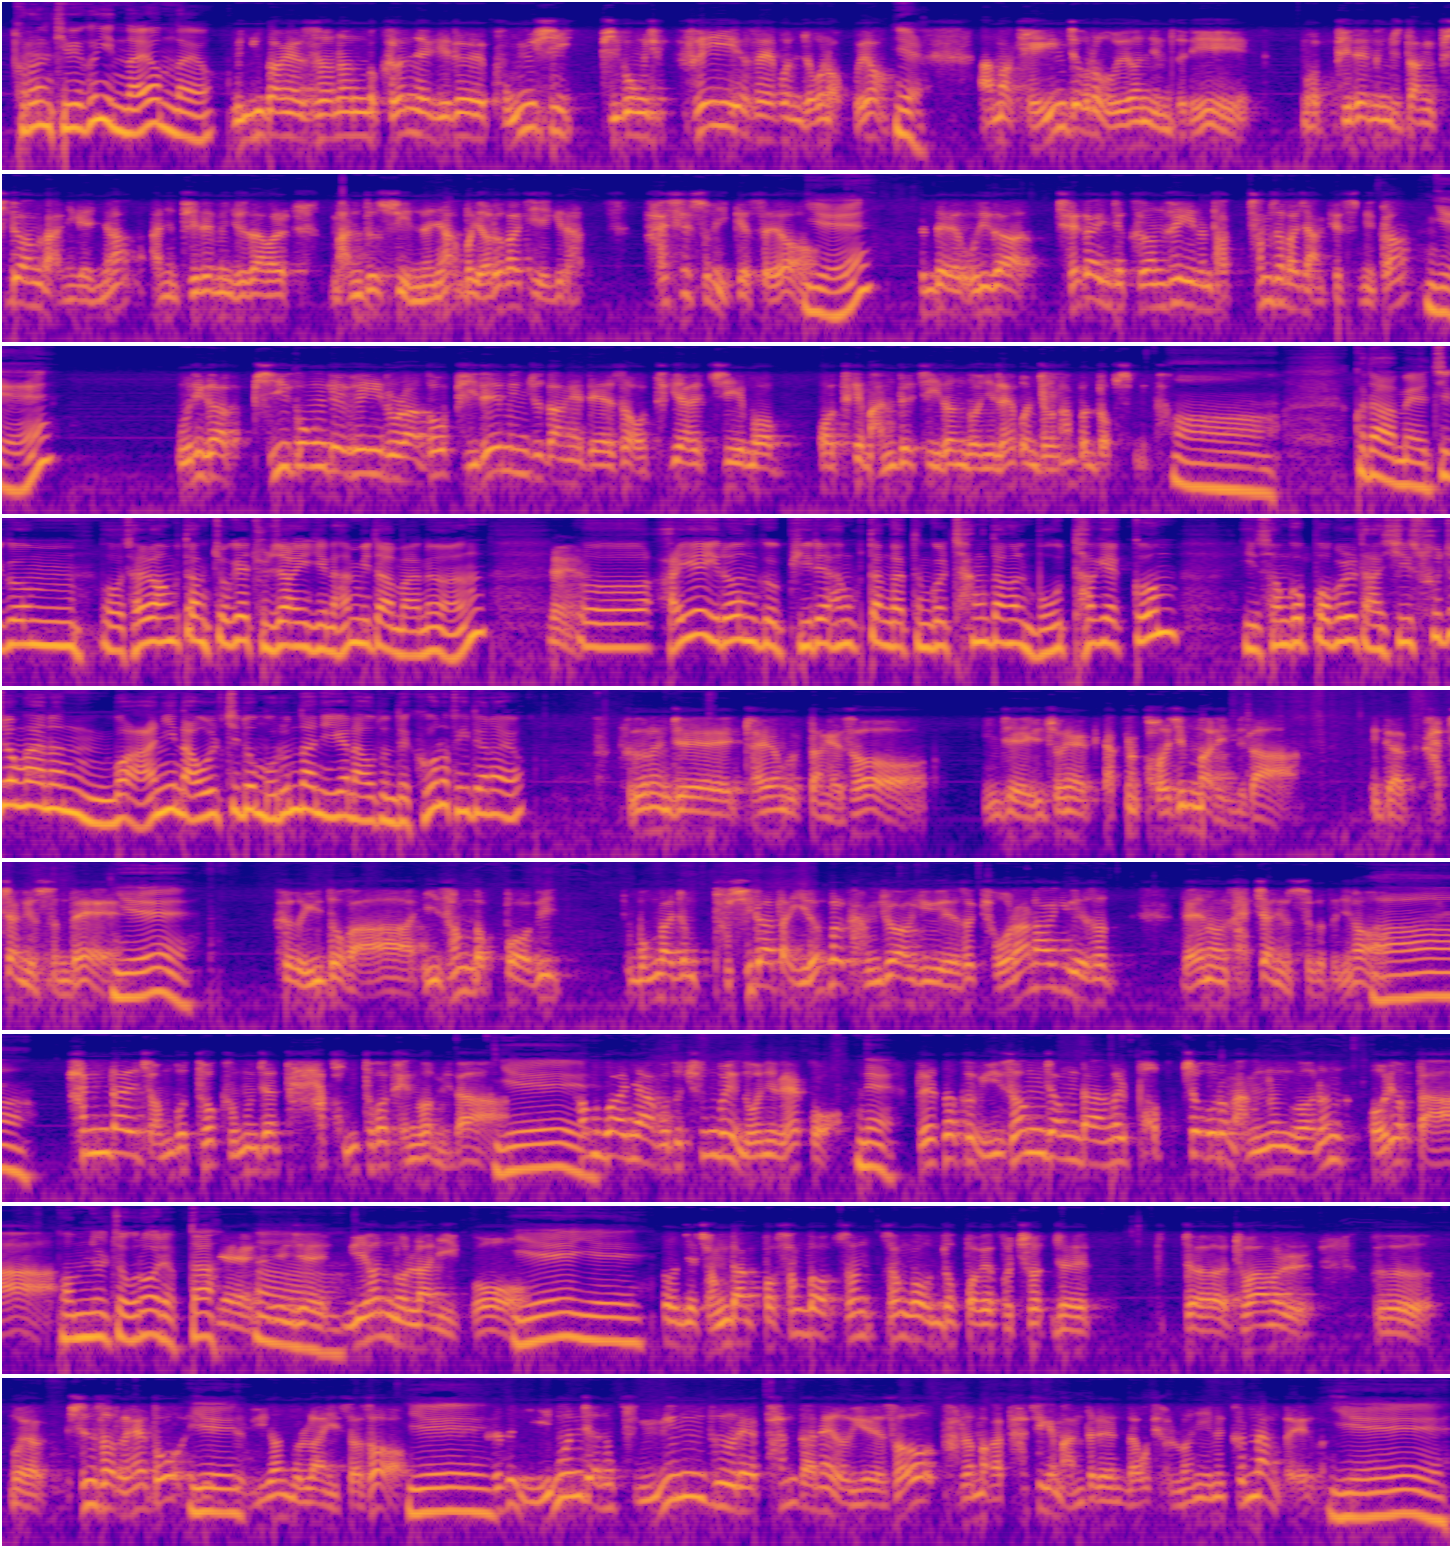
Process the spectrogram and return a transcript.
그런 계획은 있나요, 없나요? 민주당에서는 뭐 그런 얘기를 공식 비공식 회의에서 해본 적은 없고요. 예. 아마 개인적으로 의원님들이 뭐 비례민주당이 필요한 거 아니겠냐? 아니면 비례민주당을 만들 수 있느냐? 뭐 여러 가지 얘기를 하- 하실 수는 있겠어요. 예. 근데 우리가 제가 이제 그런 회의는 다 참석하지 않겠습니까? 예. 우리가 비공개 회의로라도 비례민주당에 대해서 어떻게 할지 뭐 어떻게 만들지 이런 논의를 해본 적은 한 번도 없습니다. 어. 그 다음에 지금 뭐 자유한국당 쪽의 주장이긴 합니다만은 네. 어 아예 이런 그 비례 한국당 같은 걸 창당을 못 하게끔 이 선거법을 다시 수정하는 뭐 안이 나올지도 모른다는 얘기가 나오던데 그건 어떻게 되나요? 그거는 이제 자유한국당에서 이제 일종의 약간 거짓말입니다. 그러니까 가짜 뉴스인데 예. 그 의도가 이 선거법이 뭔가 좀 부실하다 이런 걸 강조하기 위해서 교란하기 위해서 내놓은 가짜 뉴스거든요. 아. 한달 전부터 그 문제는 다 검토가 된 겁니다. 예. 선관위하고도 충분히 논의를 했고 네. 그래서 그 위성 정당을 법적으로 막는 거는 어렵다. 법률적으로 어렵다. 예, 그 어. 이제 위헌 논란이 있고 예, 예. 또 이제 정당법 선거 선, 선거운동법에 고쳐 저, 저 조항을 그 뭐야 신설을 해도 예. 위헌 논란이 있어서 예. 그래서 이 문제는 국민들의 판단에 의해서 가르마가 타지게 만들어야 된다고 결론이 이미 끝난 거예요. 예.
